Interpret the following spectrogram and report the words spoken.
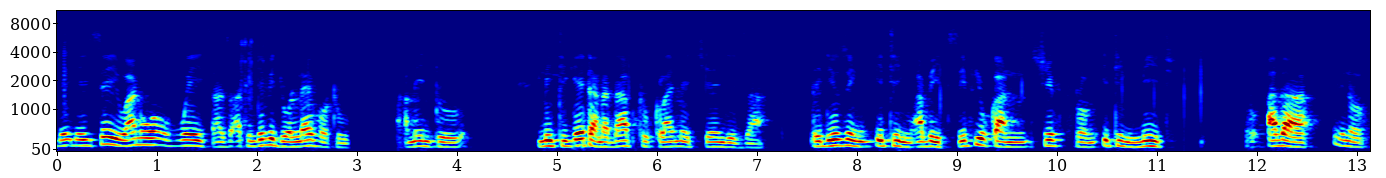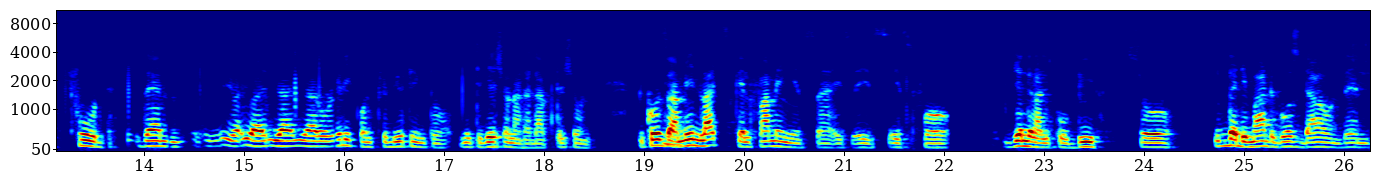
they, they say one way is as at individual level to, I mean, to mitigate and adapt to climate change is uh, reducing eating habits. If you can shift from eating meat to other, you know, food, then you are, you are, you are, you are already contributing to mitigation and adaptation. Because I mean, large scale farming is, uh, is is is for generally for beef. So if the demand goes down, then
